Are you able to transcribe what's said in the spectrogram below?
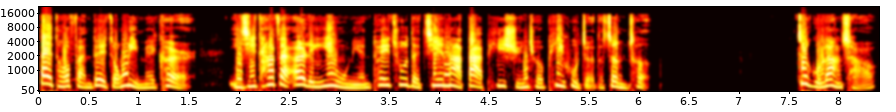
带头反对总理梅克尔以及他在二零一五年推出的接纳大批寻求庇护者的政策。这股浪潮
